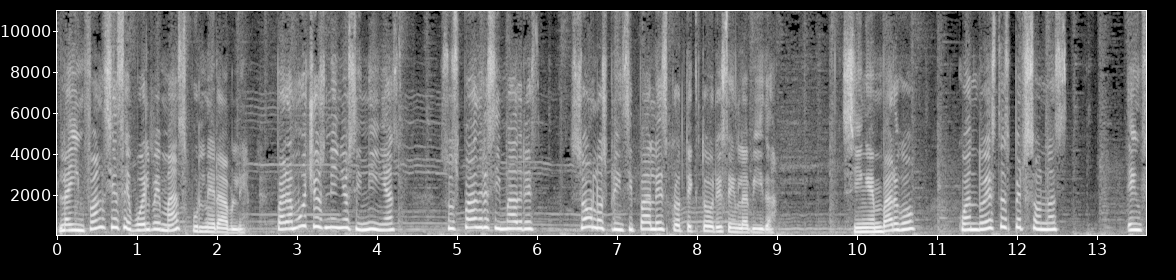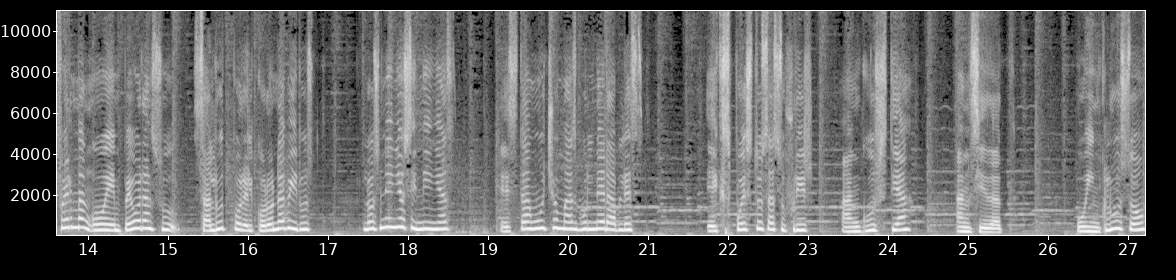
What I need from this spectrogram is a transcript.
La infancia se vuelve más vulnerable. Para muchos niños y niñas, sus padres y madres son los principales protectores en la vida. Sin embargo, cuando estas personas enferman o empeoran su salud por el coronavirus, los niños y niñas están mucho más vulnerables, expuestos a sufrir angustia, ansiedad o incluso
